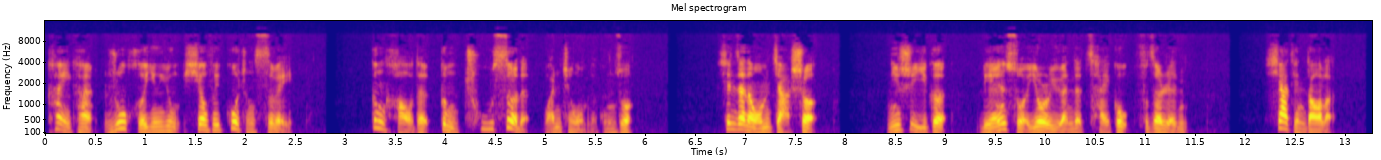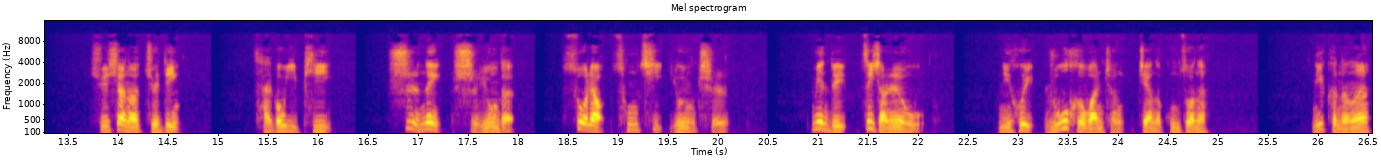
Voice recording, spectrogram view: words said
看一看如何应用消费过程思维，更好的、更出色的完成我们的工作。现在呢，我们假设您是一个连锁幼儿园的采购负责人。夏天到了，学校呢决定采购一批室内使用的塑料充气游泳池。面对这项任务，你会如何完成这样的工作呢？你可能呢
